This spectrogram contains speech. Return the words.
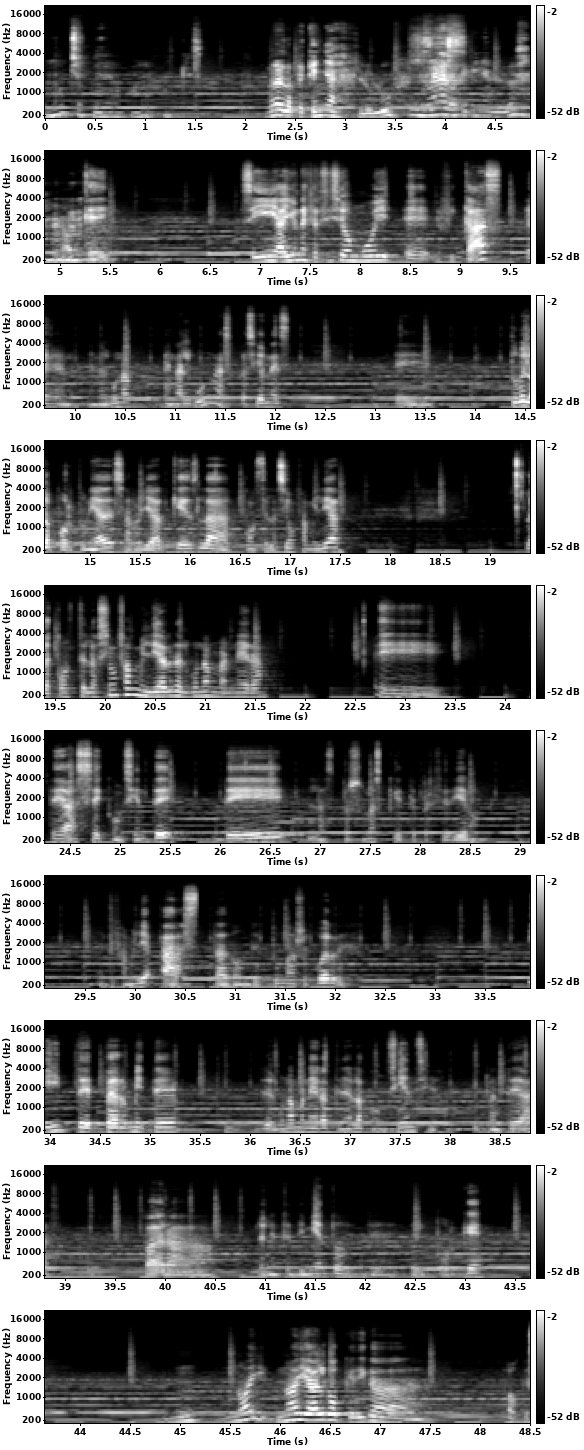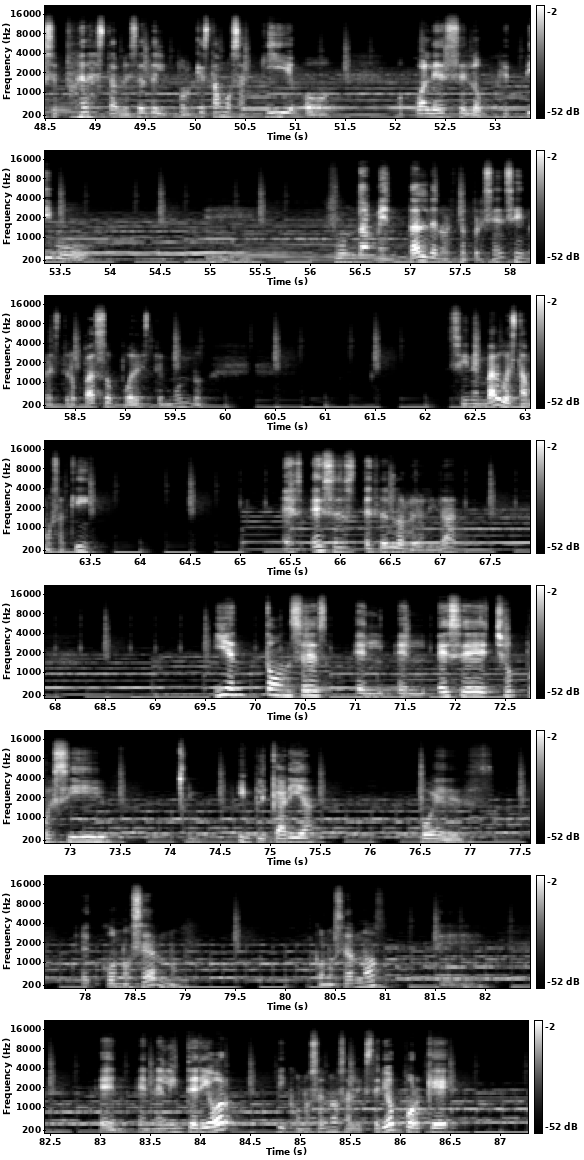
Mucho cuidado con los nombres. ¿No era la pequeña Lulú? No era la pequeña Lulú. ok. Sí, hay un ejercicio muy eh, eficaz. en, alguna, en algunas ocasiones eh, tuve la oportunidad de desarrollar, que es la constelación familiar. La constelación familiar de alguna manera eh, te hace consciente de las personas que te precedieron en tu familia hasta donde tú más recuerdes. Y te permite de alguna manera tener la conciencia que planteas para el entendimiento del por qué. No hay, no hay algo que diga o que se pueda establecer del por qué estamos aquí o, cuál es el objetivo eh, fundamental de nuestra presencia y nuestro paso por este mundo. Sin embargo, estamos aquí. Es, esa, es, la realidad. Y entonces el, ese hecho pues sí implicaría pues eh, conocernos, conocernos eh, en, en, el interior y conocernos al exterior porque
